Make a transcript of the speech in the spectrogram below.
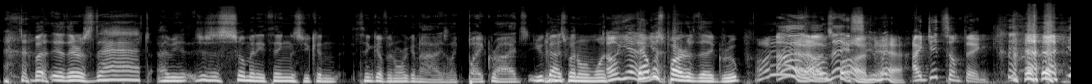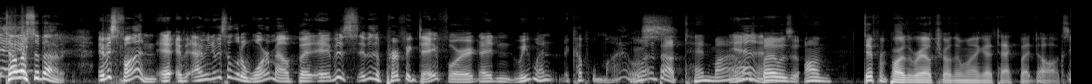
but uh, there's that. I mean, there's just so many things you can think of and organize, like bike rides. You guys went on one. Oh, yeah, that was part of the group. oh yeah, that was fun. Yeah. I did something. Tell us about it. It was fun. It- I mean, it was a little warm out, but it was it was a perfect day for it, and we went a couple miles. We went about ten miles, Yeah. but it was on different part of the rail trail than when I got attacked by dogs.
